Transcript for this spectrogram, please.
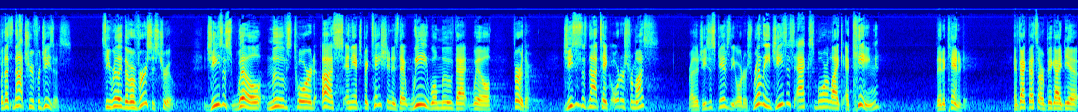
But that's not true for Jesus. See, really, the reverse is true. Jesus' will moves toward us, and the expectation is that we will move that will further. Jesus does not take orders from us, rather, Jesus gives the orders. Really, Jesus acts more like a king than a candidate. In fact, that's our big idea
